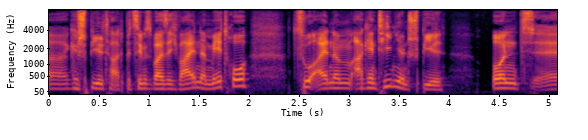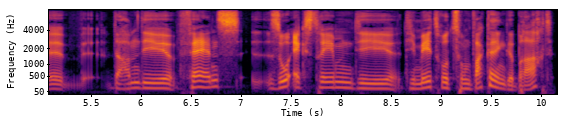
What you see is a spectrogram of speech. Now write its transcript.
äh, gespielt hat. Beziehungsweise ich war in der Metro zu einem Argentinien-Spiel. Und äh, da haben die Fans so extrem die, die Metro zum Wackeln gebracht,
